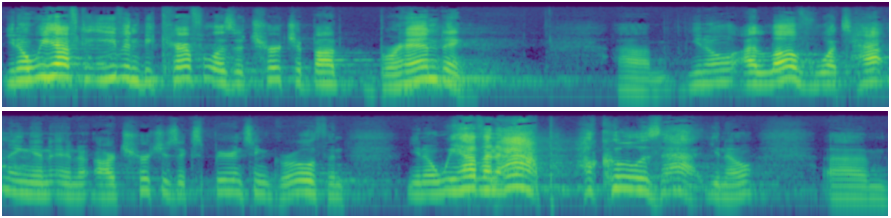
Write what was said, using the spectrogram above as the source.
you know, we have to even be careful as a church about branding. Um, you know, I love what's happening and, and our church is experiencing growth. And, you know, we have an app. How cool is that? You know, um,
